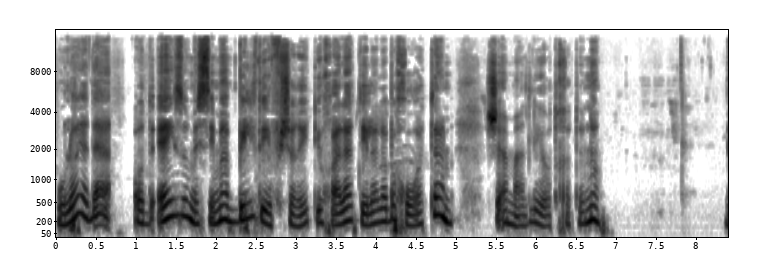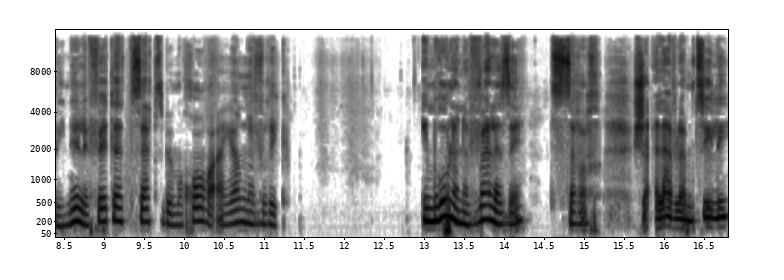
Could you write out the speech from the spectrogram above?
הוא לא ידע עוד איזו משימה בלתי אפשרית יוכל להטיל על הבחור התם, שעמד להיות חתנו. והנה לפתע צץ במוחו רעיון מבריק. אמרו לנבל הזה, צרח, שעליו להמציא לי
